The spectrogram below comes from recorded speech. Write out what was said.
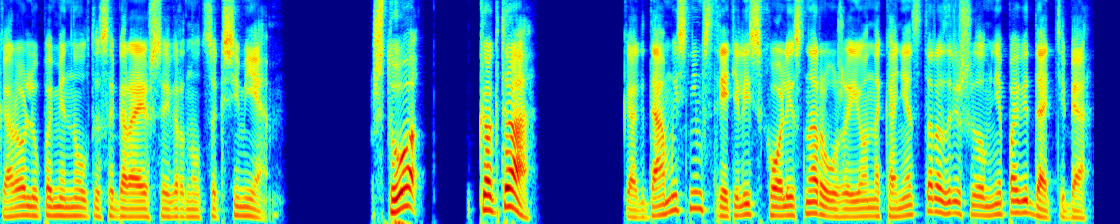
Король упомянул, ты собираешься вернуться к семье. Что? Когда? Когда мы с ним встретились в холле снаружи, и он наконец-то разрешил мне повидать тебя.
